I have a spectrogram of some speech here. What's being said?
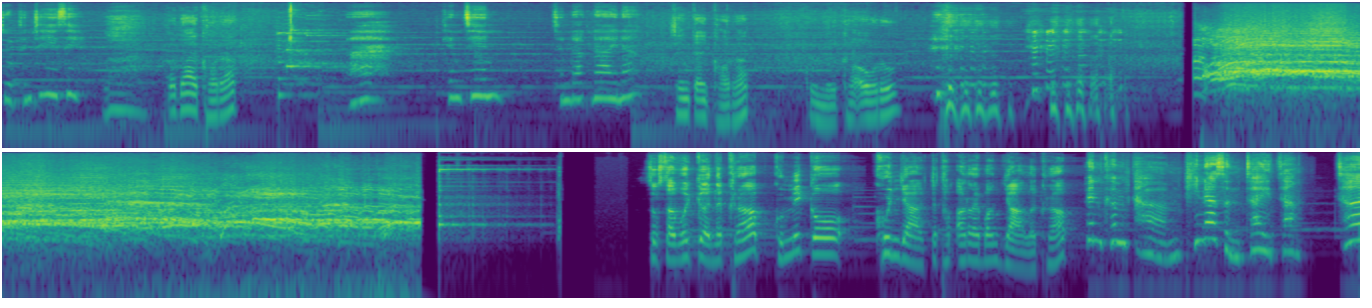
จูบทันทีสิก็ได้ขอรับ อ่าเคนชิน ฉันรักนายนะ เช่นกันขอรับ คุณหนูคาโอรุ สุขสันต์วันเกิดนะครับ คุณมิโกะคุณอยากจะทำอะไรบางอย่างเหรอครับ เป็นคำถามที่น่าสนใจจัง ใช่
